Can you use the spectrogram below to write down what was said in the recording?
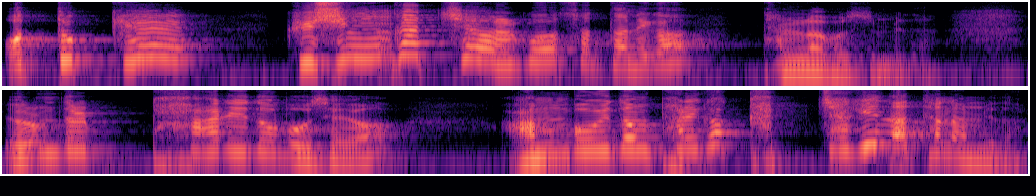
어떻게 귀신같이 알고 사탄이가 달라붙습니다. 여러분들 파리도 보세요. 안 보이던 파리가 갑자기 나타납니다.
